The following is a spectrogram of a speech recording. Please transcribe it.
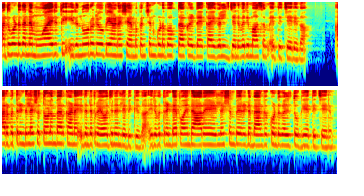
അതുകൊണ്ട് തന്നെ മൂവായിരത്തി ഇരുന്നൂറ് രൂപയാണ് ക്ഷേമ പെൻഷൻ ഗുണഭോക്താക്കളുടെ കൈകളിൽ ജനുവരി മാസം എത്തിച്ചേരുക. അറുപത്തിരണ്ട് ലക്ഷത്തോളം പേർക്കാണ് ഇതിന്റെ പ്രയോജനം ലഭിക്കുക. ഇരുപത്തിരണ്ട് പോയിന്റ് ആറ് ഏഴ് ലക്ഷം പേരുടെ ബാങ്ക് അക്കൗണ്ടുകളിൽ തുക എത്തിച്ചേരും.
